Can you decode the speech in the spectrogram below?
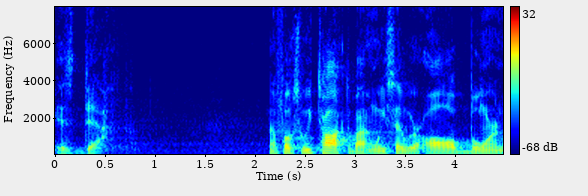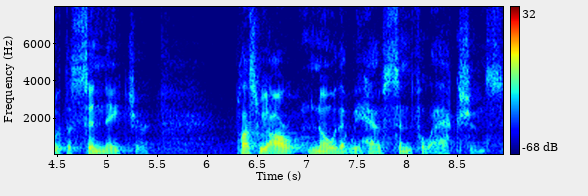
is death." Now, folks, we talked about and we said we're all born with a sin nature. Plus, we all know that we have sinful actions.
